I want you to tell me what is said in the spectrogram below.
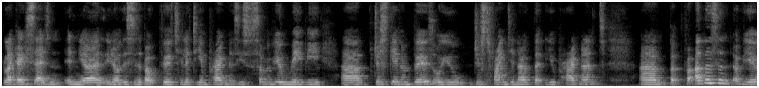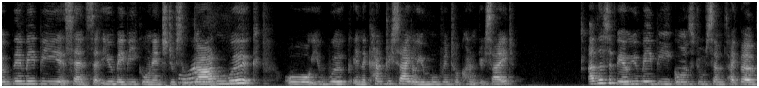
But like I said in, in your, you know, this is about fertility and pregnancy. So some of you may be um, just giving birth or you just finding out that you're pregnant. Um, but for others of you, there may be a sense that you may be going in to do some garden work or you work in the countryside or you move into a countryside. Others of you, you may be going through some type of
